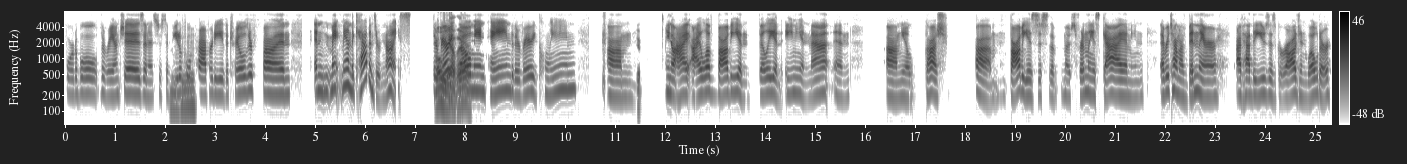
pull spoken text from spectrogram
affordable the ranch is, and it's just a beautiful Mhm. property. The trails are fun, and ma- man, the cabins are nice. They're Oh, very yeah, they well are. maintained. They're very clean. Um, Yep. you know, I I love Bobby and Billy and Amy and Matt, and um, you know, gosh, um, Bobby is just the most friendliest guy. I mean, every time I've been there, I've had to use his garage and welder.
